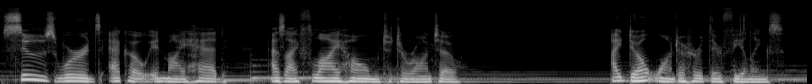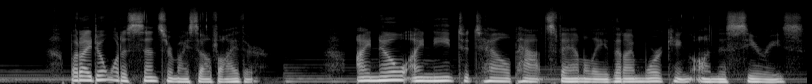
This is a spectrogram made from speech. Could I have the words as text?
Sue's words echo in my head as I fly home to Toronto. I don't want to hurt their feelings, but I don't want to censor myself either. I know I need to tell Pat's family that I'm working on this series,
